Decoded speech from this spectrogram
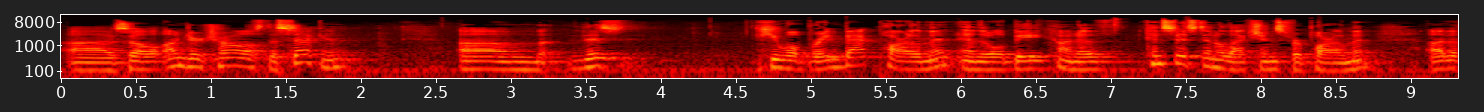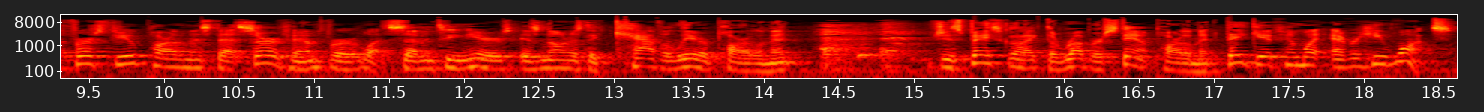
Uh, so under Charles II, um, this he will bring back Parliament, and there will be kind of consistent elections for Parliament. Uh, the first few parliaments that serve him for what 17 years is known as the Cavalier Parliament, which is basically like the rubber stamp Parliament. They give him whatever he wants.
